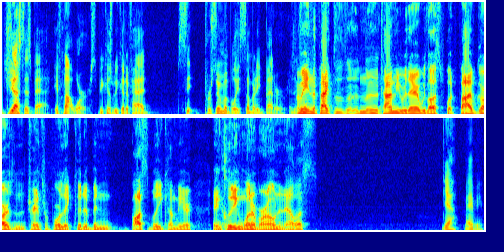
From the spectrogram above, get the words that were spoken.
just as bad, if not worse, because we could have had presumably somebody better. In the I mean, the fact that the, the time you were there, we lost what five guards in the transfer portal that could have been possibly come here, including one of our own in Ellis. yeah, maybe.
